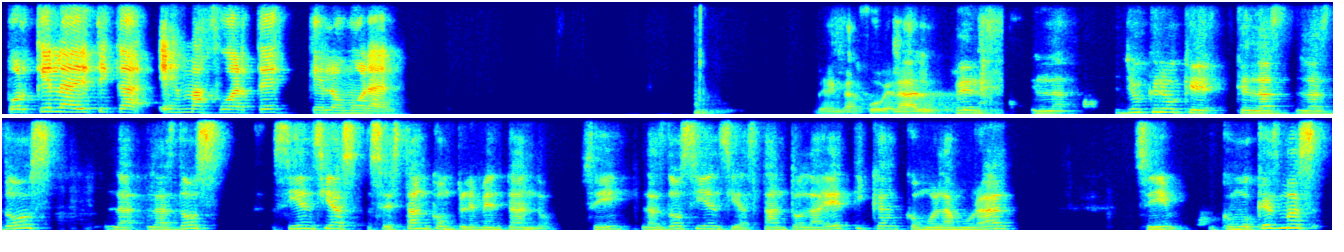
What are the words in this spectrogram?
¿por qué la ética es más fuerte que lo moral? Venga, Juvenal. yo creo que, las, las, dos, las dos ciencias se están complementando, ¿sí? Las dos ciencias, tanto la ética como la moral, ¿sí? Como que es más,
